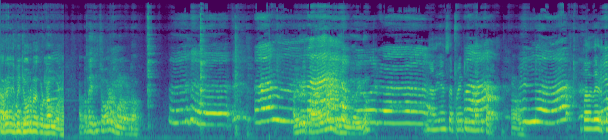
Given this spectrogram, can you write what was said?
കറി ഇപ്പം ചോറ് പോയി കൊണ്ടാൻ പോകണം അപ്പൊ തയ്ച്ച് ചോറ് എടുക്കണം കേട്ടോ അത് ഞാൻ സെപ്പറേറ്റ് ചൂടാക്കി തരാം. അപ്പൊ അത് എടുത്തു.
